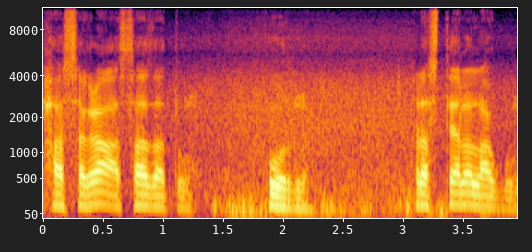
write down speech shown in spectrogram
हा सगळा असा जातो पूर्ण. रस्त्याला लागून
